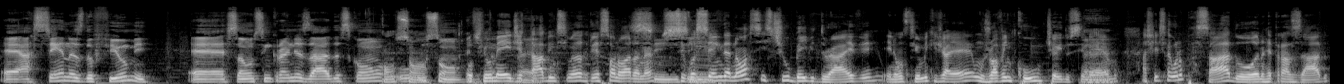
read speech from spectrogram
é, as cenas do filme é, são sincronizadas com, Com o, som. o som. O filme é editado em cima da trilha sonora, né? Sim, Se sim. você ainda não assistiu Baby Drive, ele é um filme que já é um jovem cult aí do cinema. É. Acho que ele saiu ano passado ou ano retrasado.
